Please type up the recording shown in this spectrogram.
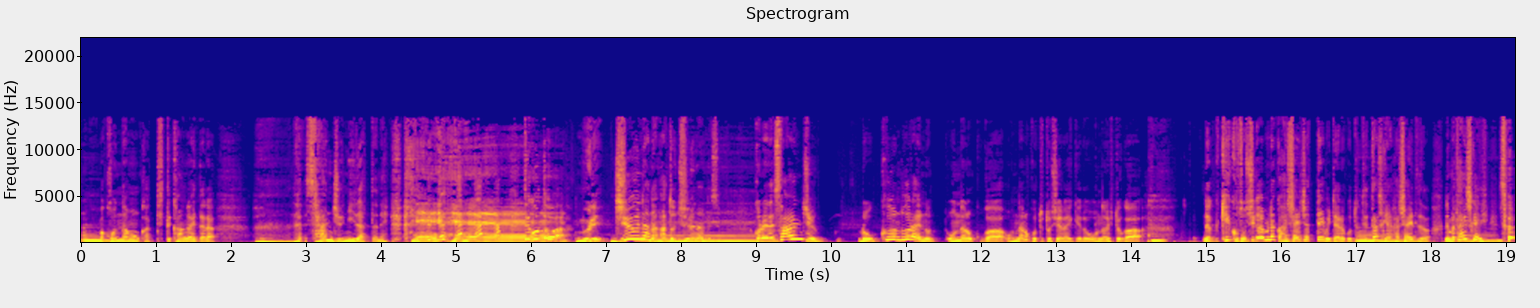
まあこんなもんかって言って考えたら、32だったね。ってことは、無理。17、あと17ですよ。これで36ぐらいの女の子が、女の子って年じゃないけど、女の人が、なんか結構年がめなんかはしゃいじゃってみたいなこと言って、確かにはしゃいでたの。でも確かに、さ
